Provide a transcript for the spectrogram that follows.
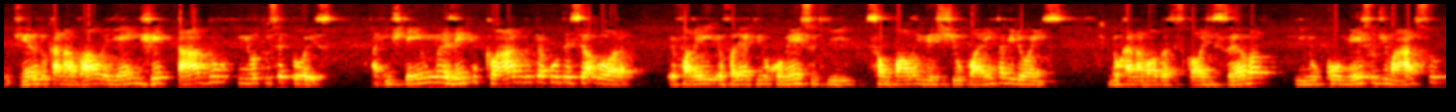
O dinheiro do carnaval ele é injetado em outros setores. A gente tem um exemplo claro do que aconteceu agora. Eu falei, eu falei aqui no começo que São Paulo investiu 40 milhões no Carnaval das Escolas de Samba e no começo de março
